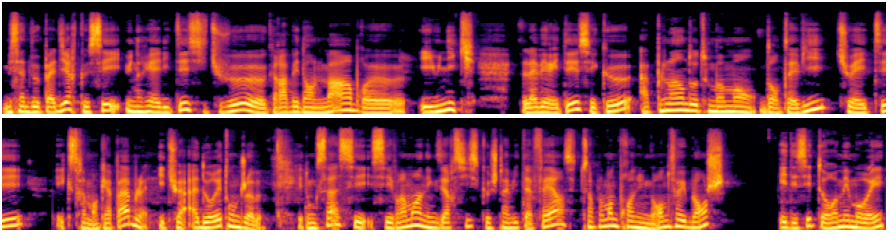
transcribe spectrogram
mais ça ne veut pas dire que c'est une réalité, si tu veux, euh, gravée dans le marbre euh, et unique. La vérité, c'est que à plein d'autres moments dans ta vie, tu as été extrêmement capable et tu as adoré ton job. Et donc ça, c'est vraiment un exercice que je t'invite à faire. C'est tout simplement de prendre une grande feuille blanche et d'essayer de te remémorer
